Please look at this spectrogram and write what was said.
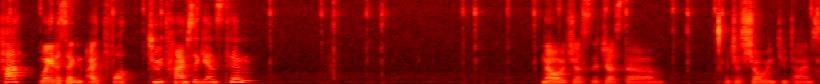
ha! Wait a second. I fought two times against him? No, it's just it just um, it's just showing two times.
